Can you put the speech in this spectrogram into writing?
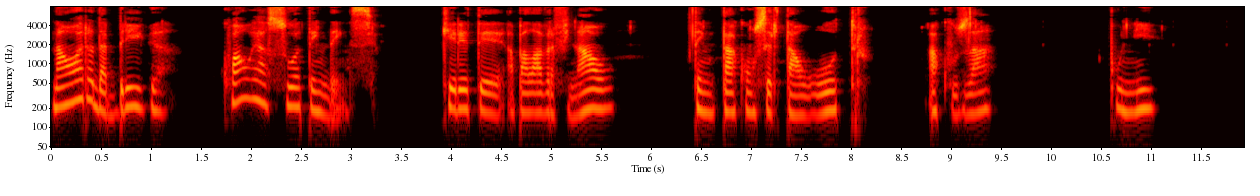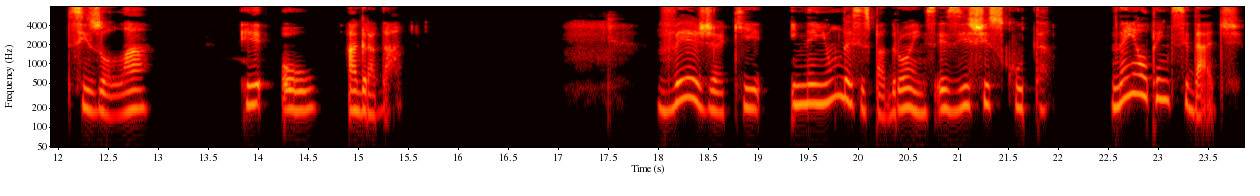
Na hora da briga, qual é a sua tendência? Querer ter a palavra final? Tentar consertar o outro? Acusar? Punir? Se isolar? E ou agradar? Veja que em nenhum desses padrões existe escuta, nem autenticidade,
